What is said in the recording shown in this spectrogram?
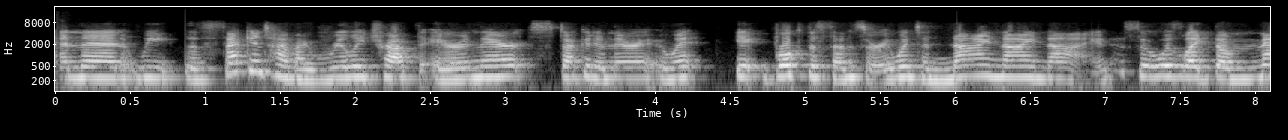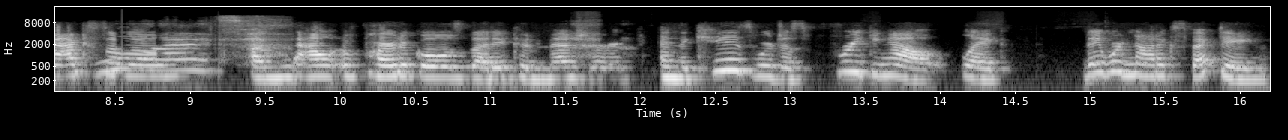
And then we the second time I really trapped the air in there, stuck it in there, it went it broke the sensor. It went to 999. So it was like the maximum What? amount of particles that it could measure. And the kids were just freaking out. Like they were not expecting,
